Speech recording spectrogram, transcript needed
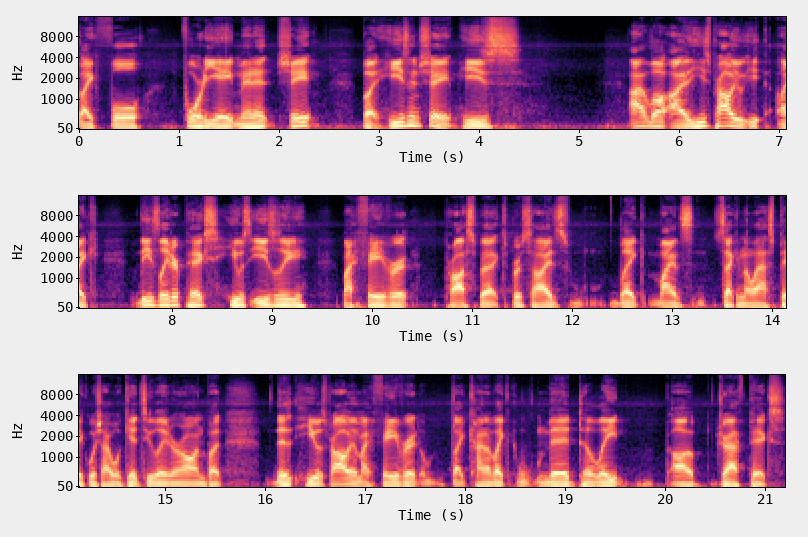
like full forty eight minute shape, but he's in shape. He's I love. I he's probably like these later picks. He was easily my favorite prospect besides like my second to last pick, which I will get to later on. But this, he was probably my favorite, like kind of like mid to late uh, draft picks.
